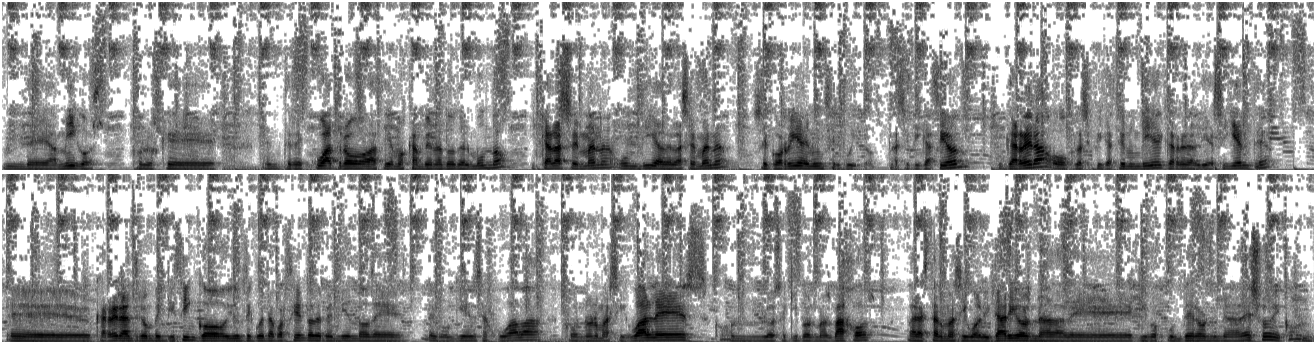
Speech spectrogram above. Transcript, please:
de amigos con los que entre cuatro hacíamos campeonatos del mundo y cada semana, un día de la semana, se corría en un circuito. Clasificación y carrera o clasificación un día y carrera al día siguiente eh, carrera entre un 25 y un 50% dependiendo de, de, con quién se jugaba, con normas iguales, con los equipos más bajos, para estar más igualitarios, nada de equipos punteros ni nada de eso, y con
